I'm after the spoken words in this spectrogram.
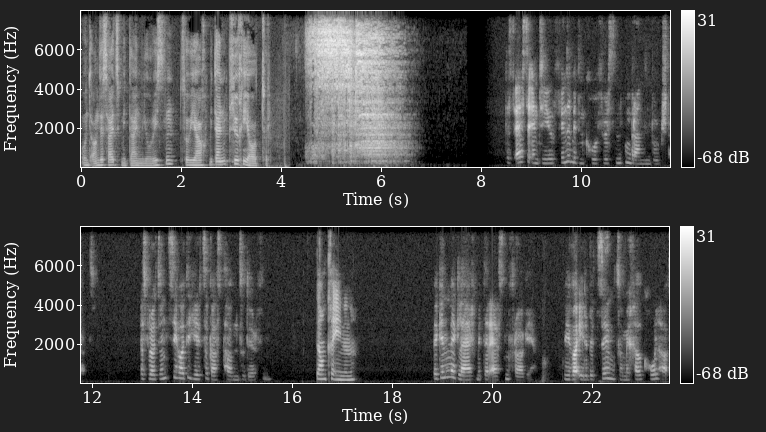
und andererseits mit einem Juristen sowie auch mit einem Psychiater. Das erste Interview findet mit dem Kurfürsten von Brandenburg statt. Es freut uns, Sie heute hier zu Gast haben zu dürfen. Danke Ihnen. Beginnen wir gleich mit der ersten Frage. Wie war Ihre Beziehung zu Michael Kohlhaas?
